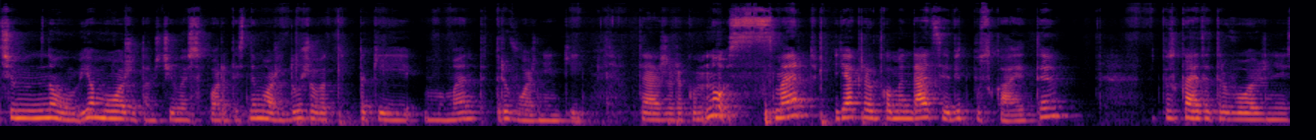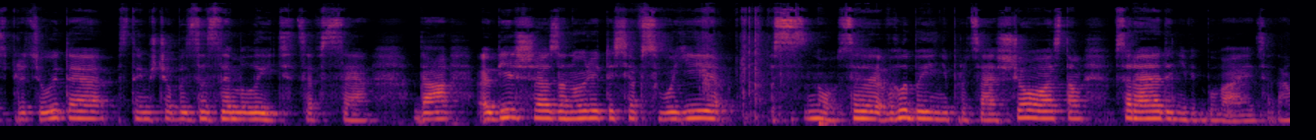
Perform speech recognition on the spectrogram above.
чим ну, я можу там з чимось впоратись, не можу. Дуже от такий момент тривожненький. Теж реком... ну, смерть як рекомендація відпускайте. Відпускайте тривожність, працюйте з тим, щоб заземлити це все. Да? Більше занурюйтеся в свої ну, в глибині процес, що у вас там всередині відбувається. Да?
